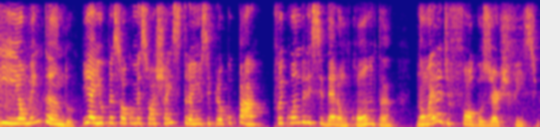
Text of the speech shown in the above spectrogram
e ia aumentando. E aí o pessoal começou a achar estranho e se preocupar. Foi quando eles se deram conta, não era de fogos de artifício,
